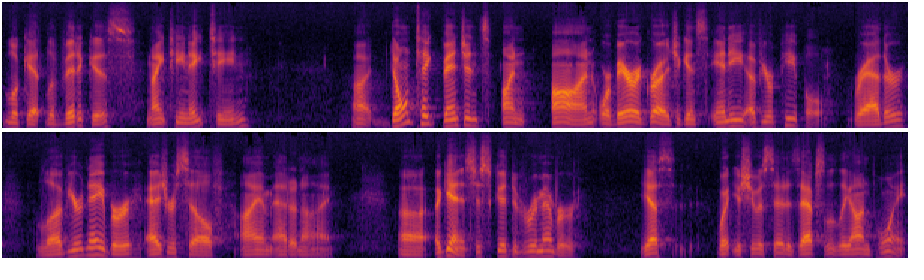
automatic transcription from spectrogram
look at Leviticus 19:18, uh, don't take vengeance on, on or bear a grudge against any of your people. Rather, love your neighbor as yourself. I am Adonai. Uh, again, it's just good to remember. Yes, what Yeshua said is absolutely on point,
